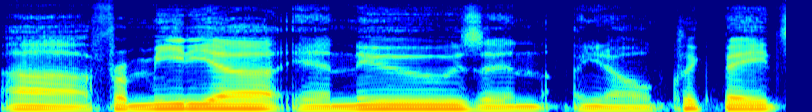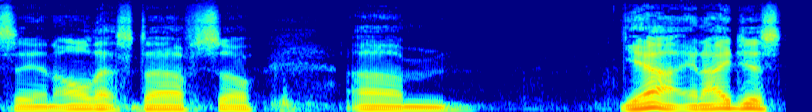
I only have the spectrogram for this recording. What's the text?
uh, from media and news and you know clickbaits and all that stuff. So, um, yeah, and I just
